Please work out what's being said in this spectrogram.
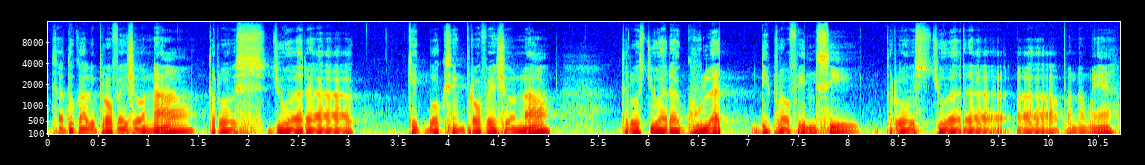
satu kali profesional terus juara kickboxing profesional terus juara gulat di provinsi terus juara eh, apa namanya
